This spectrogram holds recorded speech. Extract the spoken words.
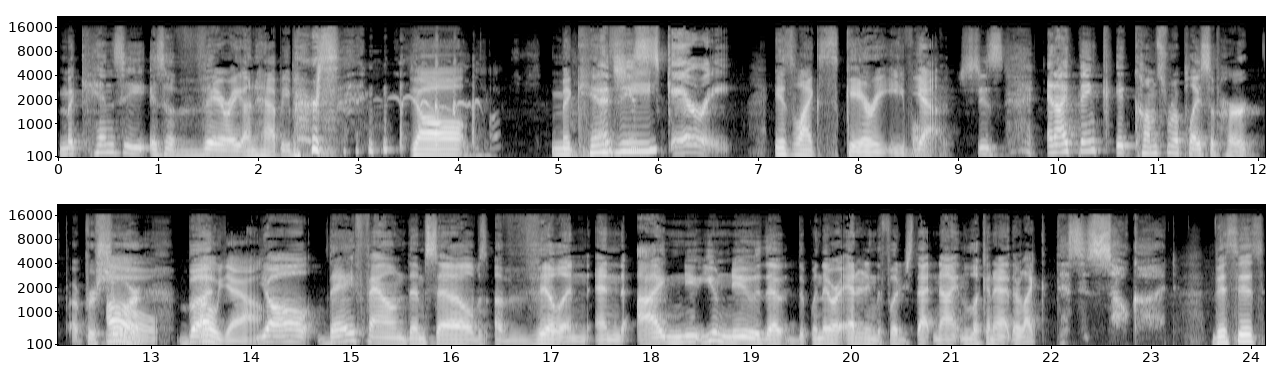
Mackenzie is a very unhappy person, Y'all, and Mackenzie she's scary. is like scary evil. Yeah, she's, and I think it comes from a place of hurt uh, for sure. Oh, But oh yeah. y'all, they found themselves a villain, and I knew you knew that, that when they were editing the footage that night and looking at it, they're like, "This is so good." This is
